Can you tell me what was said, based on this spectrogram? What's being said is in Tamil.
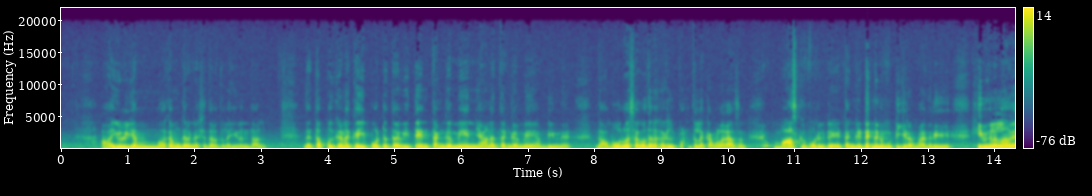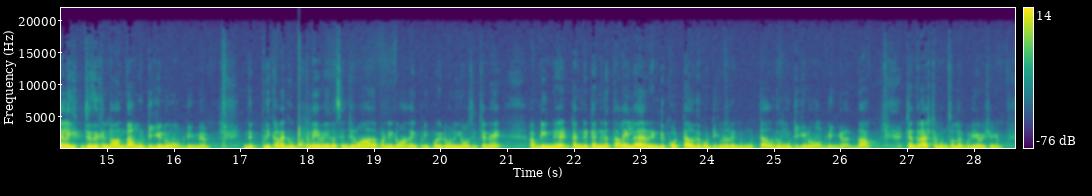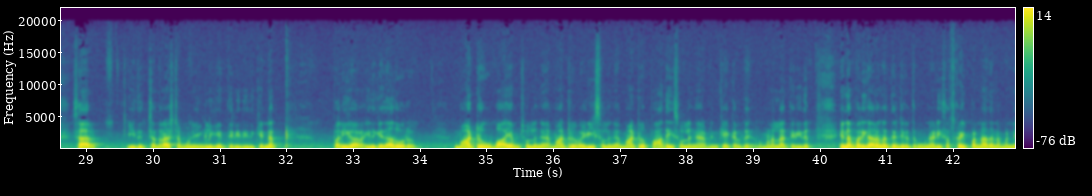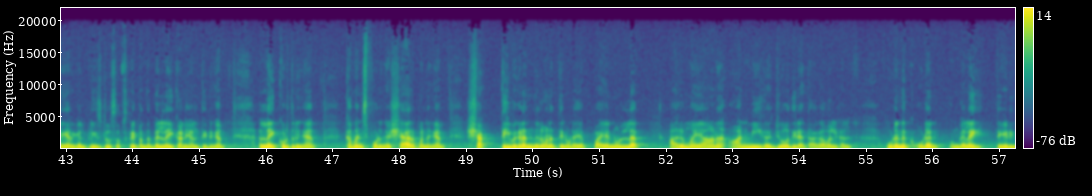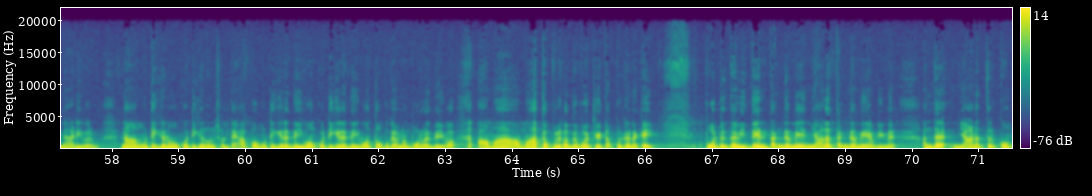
ஆயுள்யம் மகம்ங்கிற நட்சத்திரத்தில் இருந்தால் இந்த தப்பு கணக்கை போட்டு தவித்தேன் தங்கமே ஞான தங்கமே அப்படின்னு இந்த அபூர்வ சகோதரர்கள் படத்தில் கமலஹாசன் மாஸ்க் போட்டுக்கிட்டு டங்கு டங்குன்னு முட்டிக்கிற மாதிரி இவங்களெல்லாம் வேலைக்கு வச்சதுக்கு நான் தான் முட்டிக்கணும் அப்படின்னு. இந்த இப்படி கணக்கு போட்டனே இவன் இதை செஞ்சுருவான் அதை பண்ணிவிடுவாங்க இப்படி போயிடும்னு யோசிச்சனே அப்படின்னு டங்கு டங்குன்னு தலையில் ரெண்டு கொட்டாவது கொட்டிக்கணும் ரெண்டு முட்டாவது முட்டிக்கணும் அப்படிங்கிறது தான் சந்திராஷ்டமம் சொல்லக்கூடிய விஷயம். சார் இது சந்திராஷ்டமம்னு எங்களுக்கே தெரியுது. இதுக்கு என்ன பரிகாரம்? இதுக்கு ஏதாவது ஒரு மாற்று உபாயம் சொல்லுங்கள் மாற்று வழி சொல்லுங்கள் மாற்று பாதை சொல்லுங்கள் அப்படின்னு கேட்குறது ரொம்ப நல்லா தெரியுது. என்ன பரிகாரங்கிறது தெரிஞ்சுக்கிறதுக்கு முன்னாடி சப்ஸ்கிரைப் பண்ணாத நம்ம நேயர்கள் ப்ளீஸ் டூ சப்ஸ்கிரைப் அந்த பெல் ஐக்கானே அழுத்திடுங்க. லைக் கொடுத்துடுங்க. கமெண்ட்ஸ் போடுங்க ஷேர் பண்ணுங்கள் சக்தி விகடன் நிறுவனத்தினுடைய பயனுள்ள அருமையான ஆன்மீக ஜோதிட தகவல்கள் உடனுக்கு உடன் உங்களை தேடி நாடி வரும். நான் முட்டிக்கணும் கொட்டிக்கணும்னு சொல்லிட்டேன். அப்போ முட்டிக்கிற தெய்வம் கொட்டிக்கிற தெய்வம் தோப்புக்கரணம் போடுற தெய்வம். ஆமாம் ஆமாம் தப்பு நடந்து போச்சு தப்பு கணக்கை போட்டு தவித்தேன். தங்கமே ஞான தங்கமே அப்படின்னு அந்த ஞானத்திற்கும்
